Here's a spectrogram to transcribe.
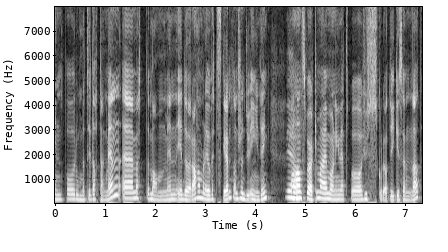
inn på rommet til datteren min. Eh, møtte mannen min i døra. Han ble jo vettskremt. Han skjønte jo ingenting. Og han spurte meg i morgenen etterpå husker du at du gikk i søvne i natt.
